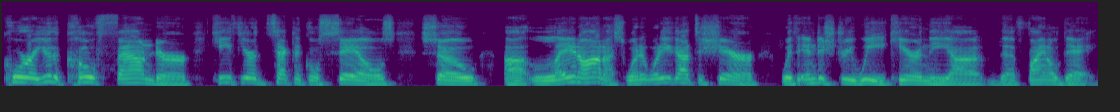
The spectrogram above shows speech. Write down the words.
Corey, you're the co-founder. Keith, you're the technical sales. So uh, lay it on us. What what do you got to share with Industry Week here in the uh, the final day?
